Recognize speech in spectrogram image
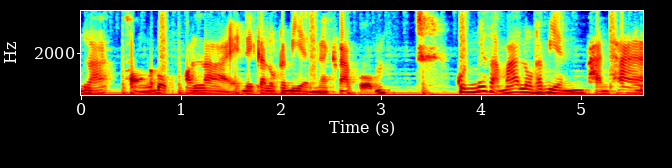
ำระของระบบออนไลน์ในการลงทะเบียนนะครับผม คุณไม่สามารถลงทะเบียนผ่านทาง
